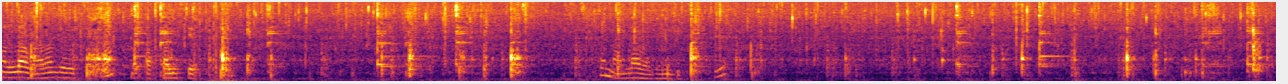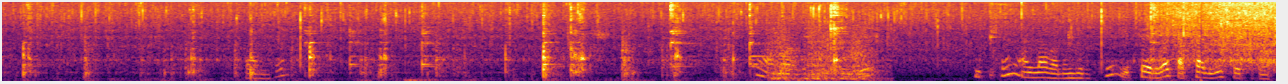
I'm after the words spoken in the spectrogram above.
நல்லா வதங்க வச்சுட்டு இந்த தக்காளி சேர்த்துக்கலாம் இப்போ நல்லா வதங்கிடுச்சு. பாருங்க நல்லா வதங்கிடுச்சு. இப்போ நல்லா வதங்கிருச்சு இப்போ இதில் தக்காளியை சேர்த்துக்கலாம்.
